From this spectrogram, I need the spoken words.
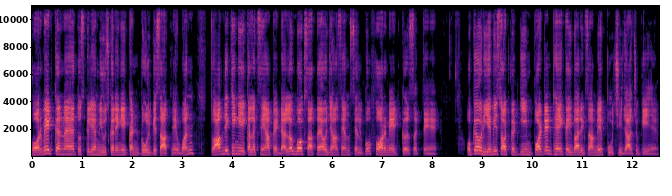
फॉर्मेट करना है तो उसके लिए हम यूज़ करेंगे कंट्रोल के साथ में वन तो आप देखेंगे एक अलग से यहाँ पे डायलॉग बॉक्स आता है और जहाँ से हम सेल को फॉर्मेट कर सकते हैं। ओके और ये भी शॉर्टकट की इंपॉर्टेंट है, कई बार एग्ज़ाम में पूछी जा चुकी है।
